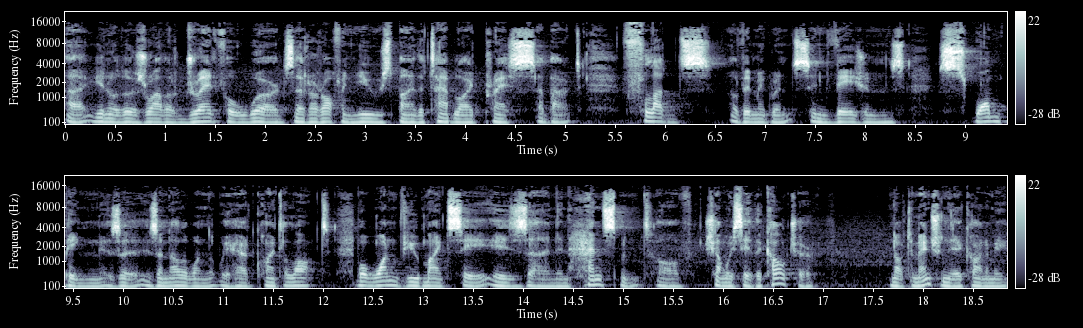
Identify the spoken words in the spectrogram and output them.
uh, you know, those rather dreadful words that are often used by the tabloid press about floods of immigrants, invasions, swamping is, a, is another one that we heard quite a lot. What one view might say is an enhancement of, shall we say, the culture, not to mention the economy.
